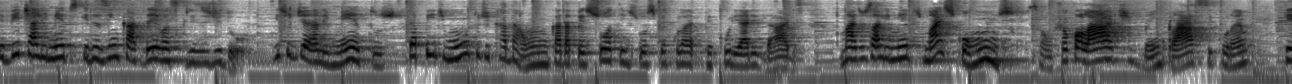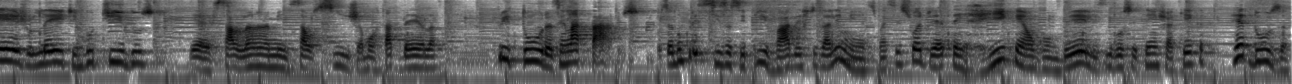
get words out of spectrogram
Evite alimentos que desencadeiam as crises de dor. Isso de alimentos depende muito de cada um, cada pessoa tem suas peculiaridades. Mas os alimentos mais comuns são chocolate, bem clássico, né? Queijo, leite, embutidos, é, salame, salsicha, mortadela frituras, enlatados. Você não precisa se privar destes alimentos, mas se sua dieta é rica em algum deles e você tem enxaqueca, reduza.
